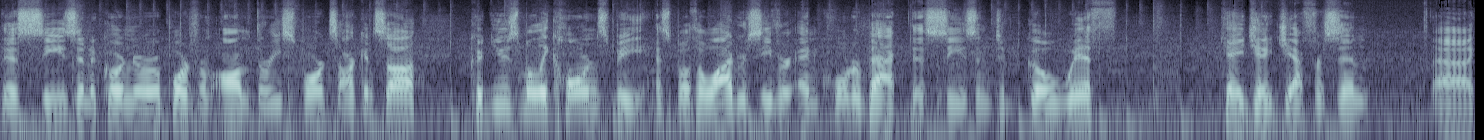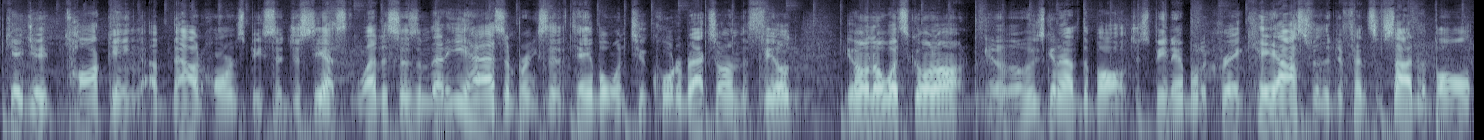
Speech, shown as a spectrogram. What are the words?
this season, according to a report from On Three Sports. Arkansas could use Malik Hornsby as both a wide receiver and quarterback this season to go with KJ Jefferson. Uh, KJ talking about Hornsby said just the athleticism that he has and brings to the table. When two quarterbacks are on the field, you don't know what's going on. You don't know who's going to have the ball. Just being able to create chaos for the defensive side of the ball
